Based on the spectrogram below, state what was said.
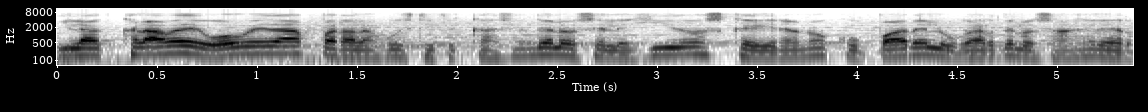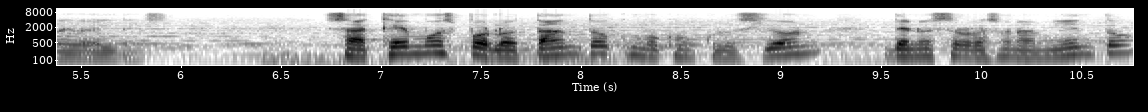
y la clave de bóveda para la justificación de los elegidos que irán a ocupar el lugar de los ángeles rebeldes. Saquemos por lo tanto como conclusión de nuestro razonamiento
